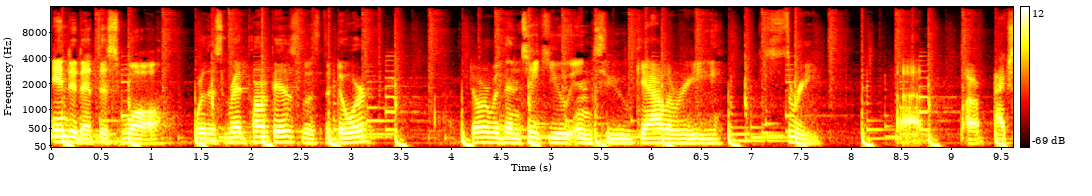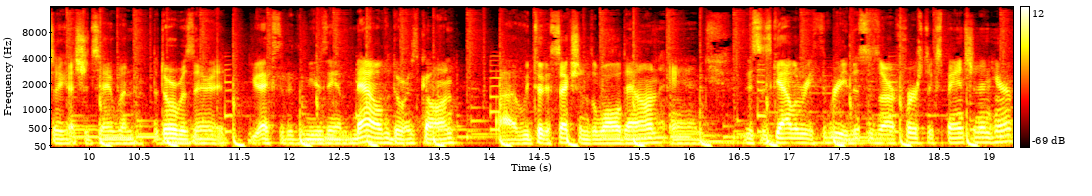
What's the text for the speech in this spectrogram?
ended at this wall. Where this red pump is was the door The door would then take you into gallery three. Uh, or actually, I should say, when the door was there, it, you exited the museum. Now the door is gone. Uh, we took a section of the wall down, and this is gallery three. This is our first expansion in here.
